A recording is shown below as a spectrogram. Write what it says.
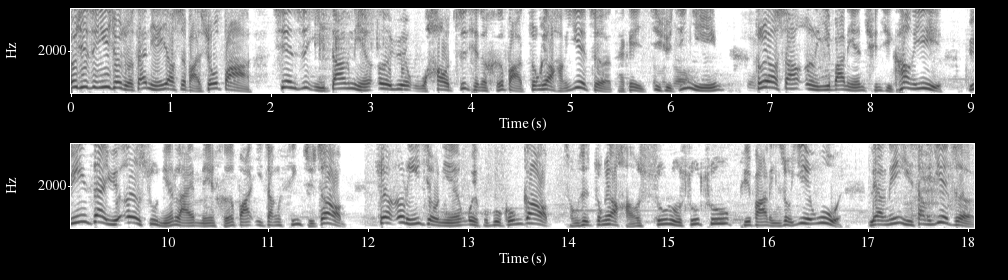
尤其是一九九三年药事法修法，限制以当年二月五号之前的合法中药行业者才可以继续经营。中药商二零一八年群起抗议，原因在于二十五年来没核发一张新执照。虽然二零一九年卫福部公告，从事中药行输入输出批发零售业务两年以上的业者，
